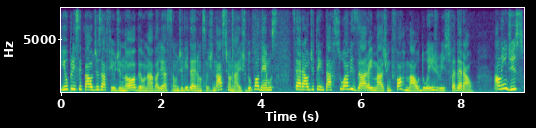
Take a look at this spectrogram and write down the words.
E o principal desafio de Nobel na avaliação de lideranças nacionais do Podemos será o de tentar suavizar a imagem formal do ex-juiz federal. Além disso,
